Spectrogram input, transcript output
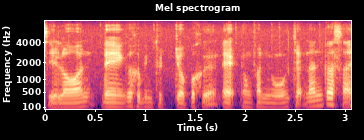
สีร้อนแดงก็คือเป็นจุดจบก็คือแดกตรงฟันหนู จากนั้นก็ใส่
